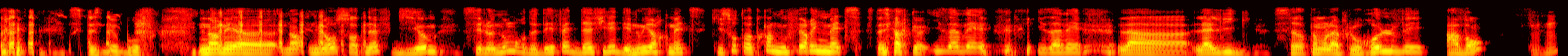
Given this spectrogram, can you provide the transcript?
Espèce de bouffe. Non, mais euh, non, numéro 69, Guillaume, c'est le nombre de défaites d'affilée des New York Mets qui sont en train de nous faire une Mets. C'est-à-dire qu'ils avaient, ils avaient la, la ligue certainement la plus relevée avant. Mhm.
